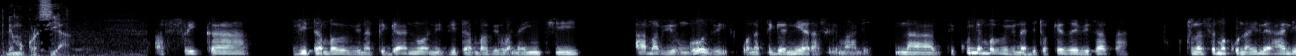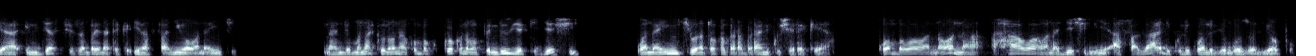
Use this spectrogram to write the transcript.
kidemokrasia. Afrika, vita ambavyo vinapiganwa ni vita ambavyo wananchi ama viongozi wanapigania rasilimali, na vikundi ambavyo vinajitokeza hivi sasa, tunasema kuna ile hali ya injustice ambayo inafanyiwa wananchi, na ndio maanake unaona kwamba kukiwako na mapinduzi ya kijeshi, wananchi wanatoka barabarani kusherekea kwamba wao wanaona hawa wanajeshi ni afadhali kuliko wale viongozi waliopo.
